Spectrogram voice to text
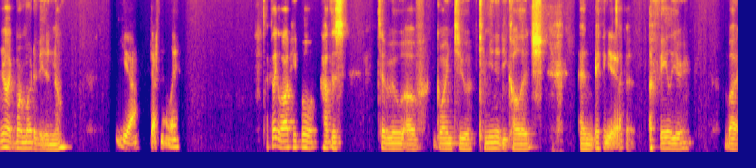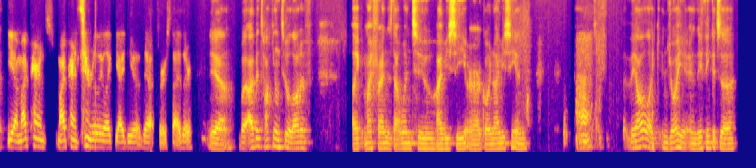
You're like more motivated, no? Yeah, definitely. I feel like a lot of people have this taboo of going to community college and they think it's like a, a failure. But Yeah, my parents my parents didn't really like the idea of that first either. Yeah, but I've been talking to a lot of like my friends that went to IVC or are going to IVC and Uh-huh. they all like enjoy it and they think it's a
